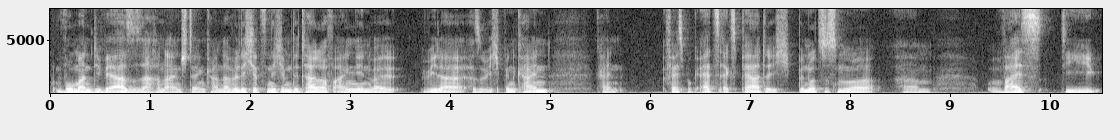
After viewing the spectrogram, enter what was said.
wo man diverse Sachen einstellen kann. Da will ich jetzt nicht im Detail drauf eingehen, weil weder, also ich bin kein, kein Facebook Ads Experte, ich benutze es nur. Ähm, weiß die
